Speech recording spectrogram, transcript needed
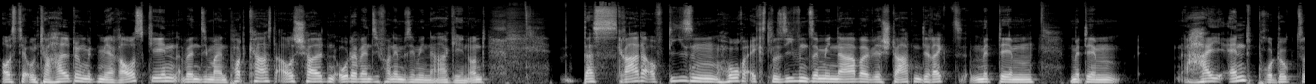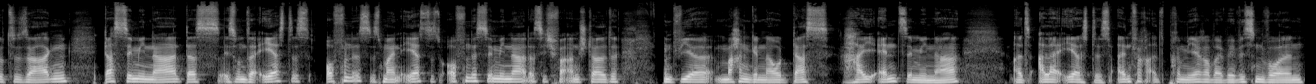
aus der Unterhaltung mit mir rausgehen, wenn sie meinen Podcast ausschalten oder wenn sie von dem Seminar gehen. Und das gerade auf diesem hochexklusiven Seminar, weil wir starten direkt mit dem, mit dem High-End-Produkt sozusagen. Das Seminar, das ist unser erstes offenes, ist mein erstes offenes Seminar, das ich veranstalte. Und wir machen genau das High-End-Seminar als allererstes, einfach als Premiere, weil wir wissen wollen,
